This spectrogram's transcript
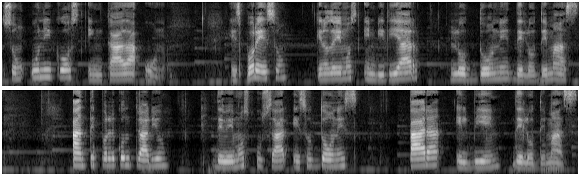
son únicos en cada uno. Es por eso que no debemos envidiar los dones de los demás. Antes, por el contrario, debemos usar esos dones para el bien de los demás.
